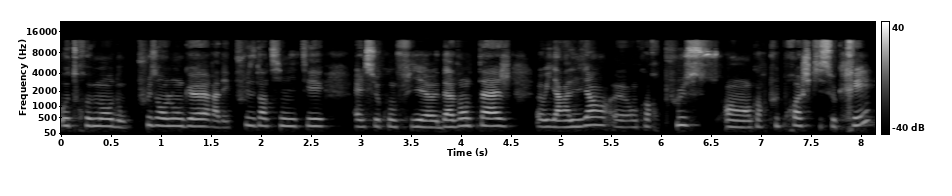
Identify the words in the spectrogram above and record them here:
autrement, donc plus en longueur, avec plus d'intimité. Elles se confient davantage. il y a un lien encore plus, encore plus proche qui se crée.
